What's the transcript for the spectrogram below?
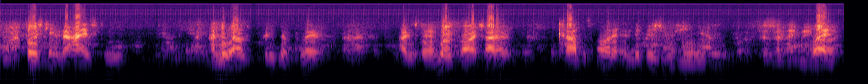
when I first came to high school, I knew I was a pretty good player. Uh, I was going to work hard, try to accomplish all the individual goals. But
